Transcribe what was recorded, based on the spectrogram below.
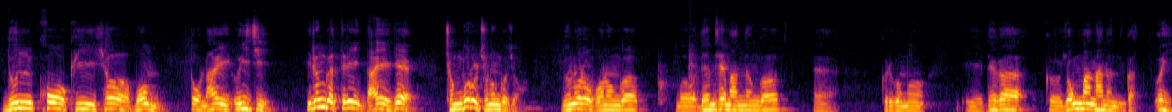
눈, 코, 귀, 혀, 몸, 또 나의 의지 이런 것들이 나에게 정보를 주는 거죠. 눈으로 보는 것, 뭐 냄새 맡는 것, 예. 그리고 뭐 내가 그 욕망하는 것, 의,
